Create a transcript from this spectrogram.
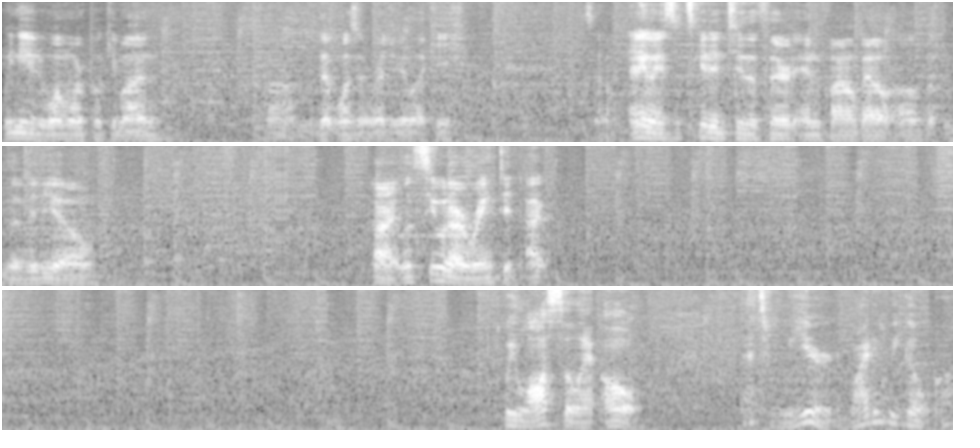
We needed one more Pokemon um, that wasn't Regieleki. So, anyways, let's get into the third and final battle of the video. Alright, let's see what our rank did. I... We lost the last... Oh, that's weird. Why did we go up?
